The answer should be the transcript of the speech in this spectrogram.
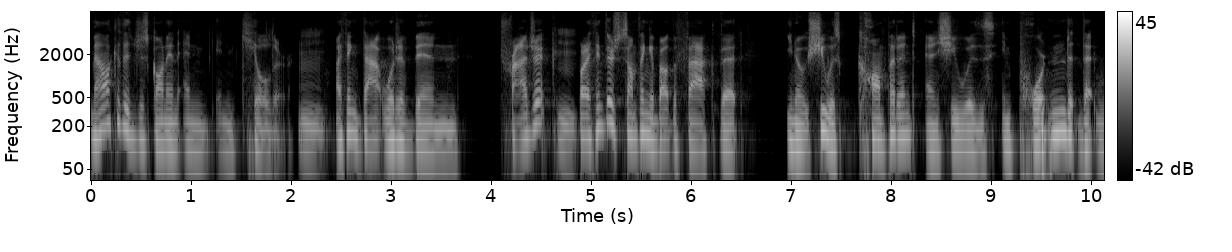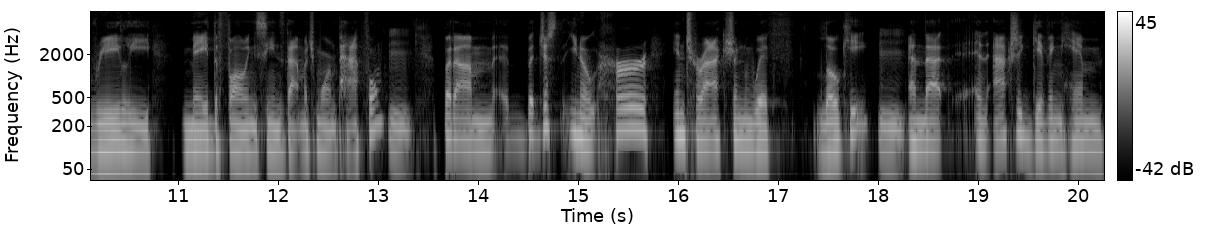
Malekith had just gone in and and killed her, Mm. I think that would have been tragic. But I think there's something about the fact that you know she was competent and she was important that really made the following scenes that much more impactful. Mm. But um, but just you know her interaction with Loki Mm. and that and actually giving him.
